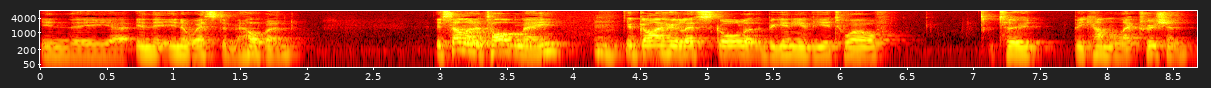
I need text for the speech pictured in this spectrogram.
in the, uh, in the inner west of Melbourne. If someone had told me, a guy who left school at the beginning of year 12 to become an electrician,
